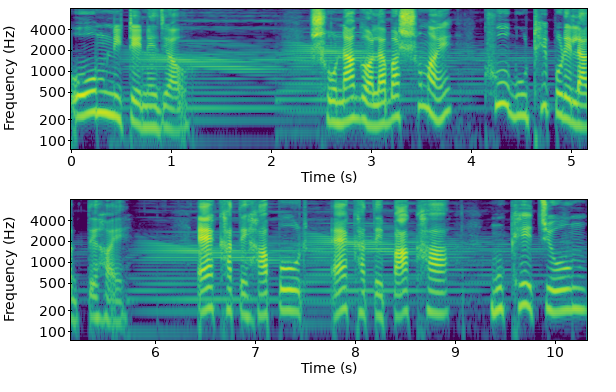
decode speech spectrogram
ওমনি টেনে যাও। সোনা গলাবার সময় খুব উঠে পড়ে লাগতে হয়। এক হাতে হাপড়, এক হাতে পাখা, মুখে চোং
